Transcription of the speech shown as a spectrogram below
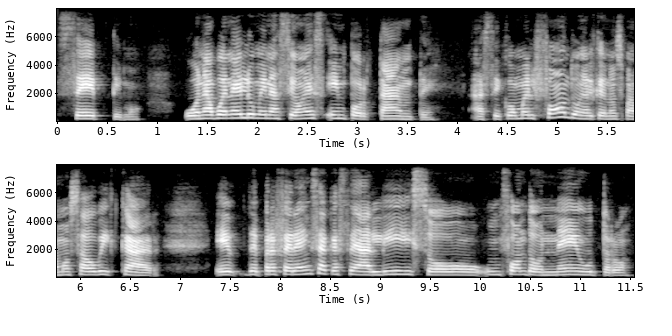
Séptimo, una buena iluminación es importante, así como el fondo en el que nos vamos a ubicar. Eh, de preferencia que sea liso, un fondo neutro.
